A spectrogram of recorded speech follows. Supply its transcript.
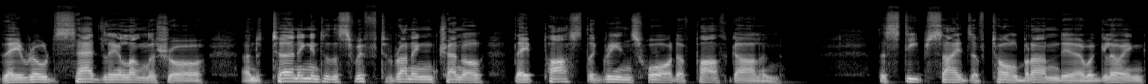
They rowed sadly along the shore, and turning into the swift running channel, they passed the green sward of Parth Galen. The steep sides of Tol Brandir were glowing.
